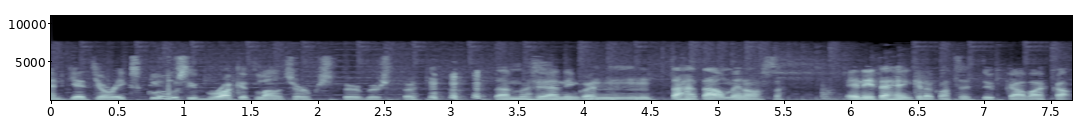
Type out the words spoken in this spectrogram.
and get your exclusive rocket launcher. Tämmösiä niinku, että mm. tähän tää on menossa. Eniten henkilökohtaisesti tykkää vaikka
